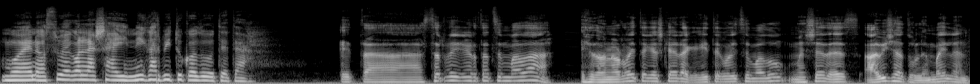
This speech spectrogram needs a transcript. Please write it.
Bueno, zu egon lasai, ni garbituko dut eta. Eta zerbait gertatzen bada? Edo norbaitek eskaerak egiteko ditzen badu, mesedez, abisatu lehen bailen.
